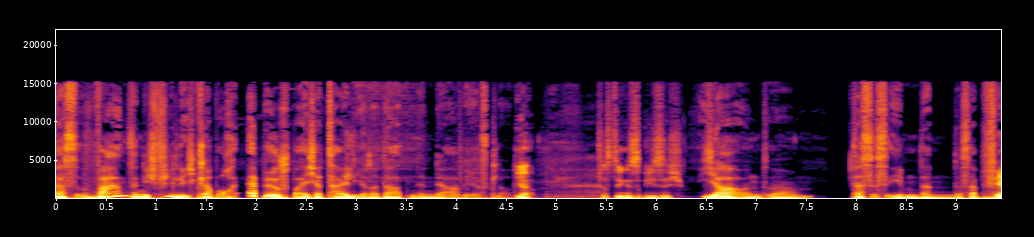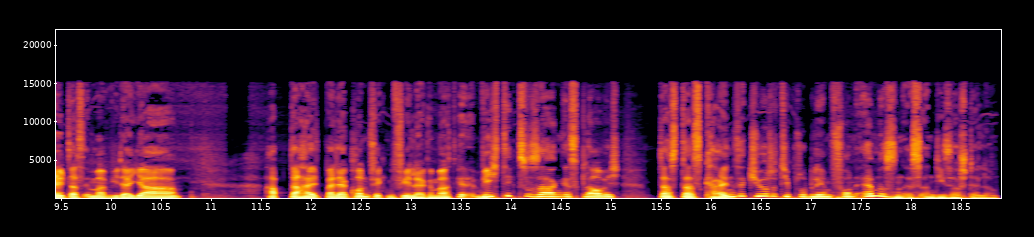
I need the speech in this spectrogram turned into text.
dass wahnsinnig viele, ich glaube auch Apple speichert Teile ihrer Daten in der AWS Cloud. ja, das Ding ist riesig. Ja, und ähm, das ist eben dann, deshalb fällt das immer wieder, ja, habt da halt bei der Config einen Fehler gemacht. Ge- Wichtig zu sagen ist, glaube ich, dass das kein Security-Problem von Amazon ist an dieser Stelle,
